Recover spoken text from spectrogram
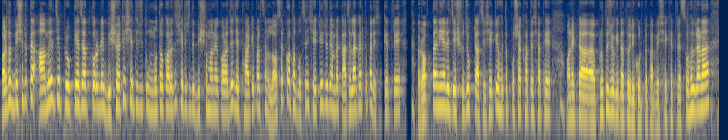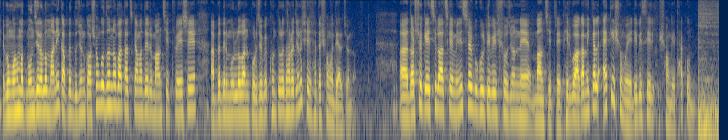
অর্থাৎ বিষয়টাতে আমের যে প্রক্রিয়াজাতকরণের বিষয়টি, সেটি যদি উন্নত করা যায়, সেটি যদি বিশ্বমানের করা যায়, যে থার্টি পার্সেন্ট লসের কথা বলছেন, সেটিও যদি আমরা কাজে লাগাতে পারি, সেক্ষেত্রে রপ্তানিয়ার যে সুযোগটা আছে, সেটিও হয়তো পোশাক খাতের সাথে অনেকটা প্রতিযোগিতা তৈরি করতে পারবে। সেক্ষেত্রে সোহেল রানা এবং মোহাম্মদ মঞ্জির আলম মানিক, আপনাদের দুজনকে অসংখ্য ধন্যবাদ আজকে আমাদের মানচিত্র এসে, আপনাদের মূল্যবান পর্যবেক্ষণ তুলে ধরার জন্য, সেই সাথে সময় দেওয়ার জন্য। দর্শক এই ছিল আজকের মিনিস্টার গুগল টিভির সৌজন্যে মানচিত্রে। ফিরবো আগামীকাল একই সময়ে ডিবিসির সঙ্গে থাকুন।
